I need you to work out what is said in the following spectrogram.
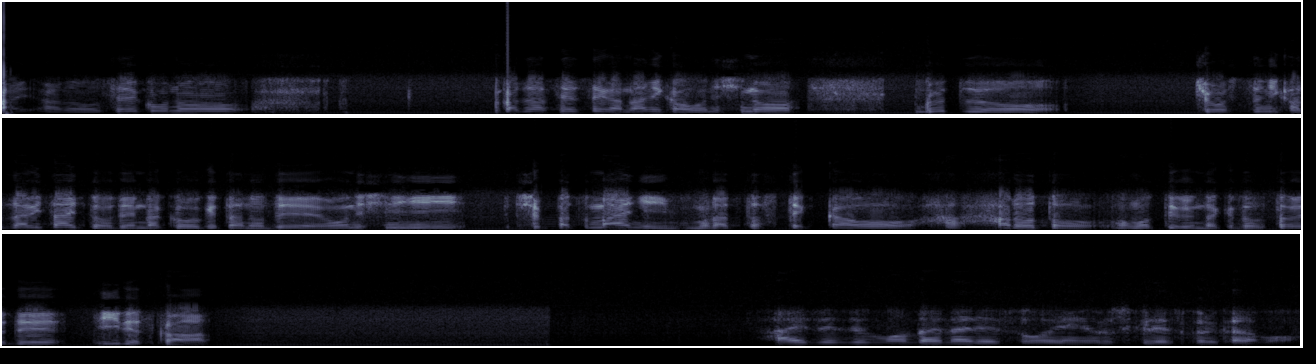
はい、あの成功の中澤先生が何か大西のグッズを教室に飾りたいと連絡を受けたので、大西に出発前にもらったステッカーをは貼ろうと思ってるんだけど、それでいいですか？はい、全然問題ないです。応援よろしくです。これからも。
